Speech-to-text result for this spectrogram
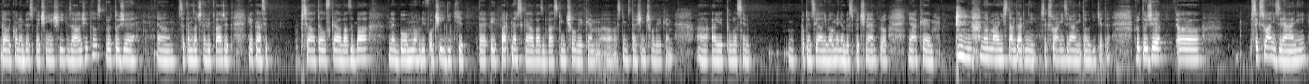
daleko nebezpečnější záležitost, protože uh, se tam začne vytvářet jakási přátelská vazba nebo mnohdy v očích dítěte i partnerská vazba s tím člověkem, eh, s tím starším člověkem. A, a je to vlastně potenciálně velmi nebezpečné pro nějaké normální, standardní sexuální zrání toho dítěte. Protože uh, sexuální zrání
